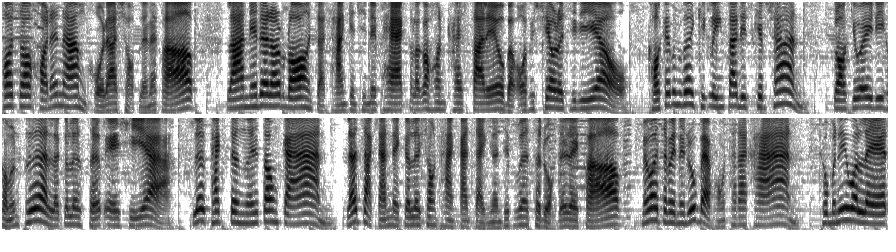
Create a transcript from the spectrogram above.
พอจอขอแนะนำโคด้าช็อปเลยนะครับ ร้านนี้ได้รับรองจากทางเกนชินในแพ็คแล้วก็ฮอนไคสตาร์เรลแบบออฟฟิเชียลเลยทีเดียว ขอแค่เพื่อนๆคลิกลิงก์ใต้ดีสคริปชั่น กรอก UID ของเพื่อนๆแล้วก็เลือกเซิร์ฟเอเชียเลือกแพ็กเติมเงินที่ต้องการ แล้วจากนั้นเนี่ยก็เลือกช่องทางการจ่ายเงินที่เพื่อนสะดวกได้เลยครับ ไม่ว่าจะเป็นในรูปแบบของธนาคาร t ูมันนี่วอลเล็ต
